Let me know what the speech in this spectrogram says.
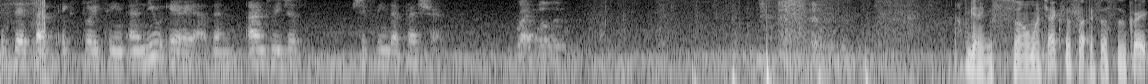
if they start exploiting a new area, then aren't we just shifting the pressure? Right, well, I'm getting so much exercise, this is great.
